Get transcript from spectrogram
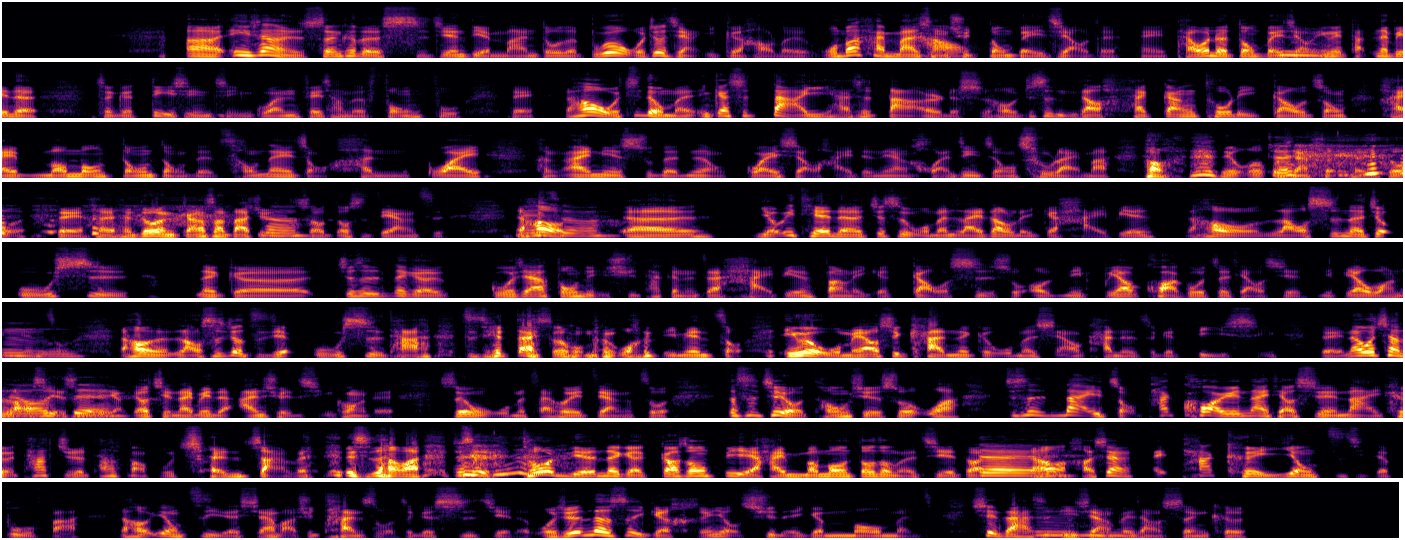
啊，印象很深刻的时间点蛮多的，不过我就讲一个好了。我们还蛮常去东北角的，哎，台湾的东北角，因为它那边的整个地形景观非常的丰富，对。然后我记得我们应该是大一还是大二的时候，就是你知道还刚脱离高中，还懵懵懂懂的，从那种很乖、很爱念书的那种乖小孩的那样环境中出来嘛。好，我我想很很多，对，很很多人刚上大学的时候都是这样子。然后呃，有一天呢，就是我们来到了一个海边，然后老师呢就无视那个，就是那个。国家风景区，他可能在海边放了一个告示，说：“哦，你不要跨过这条线，你不要往里面走。”然后呢，老师就直接无视他，直接带着我们往里面走，因为我们要去看那个我们想要看的这个地形。对，那我想老师也是了解那边的安全情况的，所以我们才会这样做。但是就有同学说：“哇，就是那一种，他跨越那条线的那一刻，他觉得他仿佛成长了，你知道吗？就是脱离了那个高中毕业还懵懵懂懂的阶段，然后好像哎，他可以用自己的步伐，然后用自己的想法去探索这个世界了。我觉得那是一个很有趣的一个。Moment 现在还是印象非常深刻，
